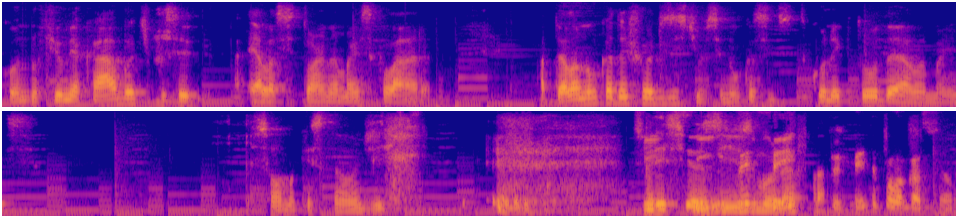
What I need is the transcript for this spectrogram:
Quando o filme acaba, tipo, você, ela se torna mais clara. A tela nunca deixou de existir, você nunca se desconectou dela, mas é só uma questão de sim, preciosismo, sim, perfeito, né? Perfeita colocação.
